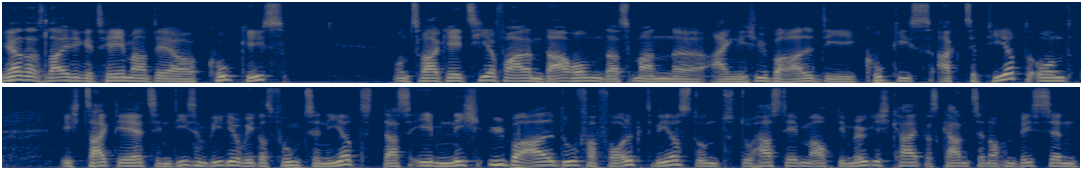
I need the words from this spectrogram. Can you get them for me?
Ja, das leidige Thema der Cookies. Und zwar geht es hier vor allem darum, dass man äh, eigentlich überall die Cookies akzeptiert und ich zeige dir jetzt in diesem Video, wie das funktioniert, dass eben nicht überall du verfolgt wirst und du hast eben auch die Möglichkeit, das Ganze noch ein bisschen,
